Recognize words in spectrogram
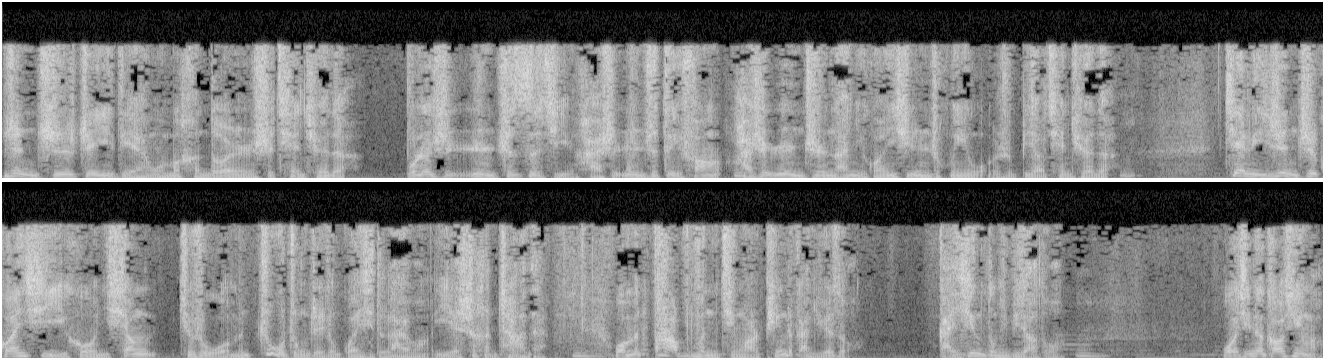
认知这一点，我们很多人是欠缺的。不论是认知自己，还是认知对方，还是认知男女关系、认知婚姻，我们是比较欠缺的。建立认知关系以后，你相就是我们注重这种关系的来往也是很差的。我们大部分的情况是凭着感觉走，感性的东西比较多。我今天高兴了，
